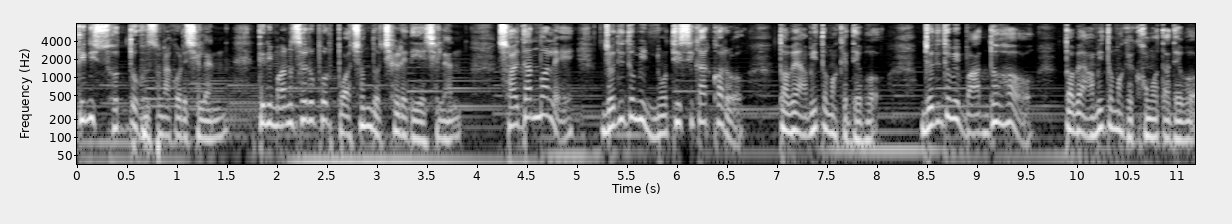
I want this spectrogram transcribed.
তিনি সত্য ঘোষণা করেছিলেন, তিনি মানুষের উপর পছন্দ ছেড়ে দিয়েছিলেন। শয়তান বলে, যদি তুমি নথি স্বীকার করো, তবে আমি তোমাকে দেব। যদি তুমি বাধ্য হও, তবে আমি তোমাকে ক্ষমতা দেব।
